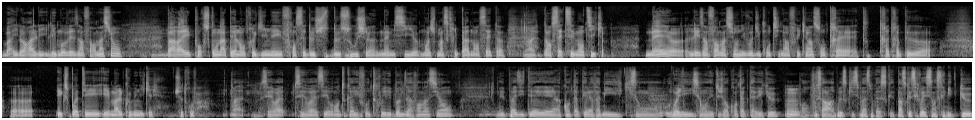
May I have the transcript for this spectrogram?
Bah, il aura les, mauvaises informations. Mmh. Pareil pour ce qu'on appelle entre guillemets français de, de souche, même si moi je m'inscris pas dans cette dans cette sémantique. Mais les informations au niveau du continent africain sont très très très peu exploitées et mal communiquées, je trouve. Ouais, c'est vrai, c'est vrai, c'est vrai. En tout cas, il faut trouver les bonnes informations. Ne pas hésiter à, contacter la famille qui sont au pays si on est toujours en contact avec eux mm. pour savoir un peu ce qui se passe parce que parce que c'est vrai si on se limite que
